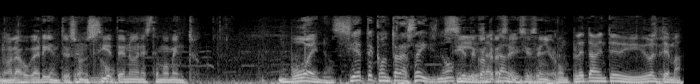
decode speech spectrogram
No la jugaría, entonces son siete no en este momento. Bueno. Siete contra seis, ¿no? Siete contra seis, sí, señor. Completamente dividido el tema.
